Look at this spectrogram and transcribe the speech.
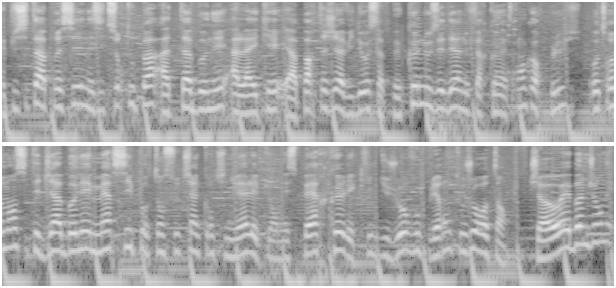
Et puis si t'as apprécié, n'hésite surtout pas à t'abonner, à liker et à partager la vidéo, ça peut que nous aider à nous faire connaître encore plus. Autrement, si t'es déjà abonné, merci pour ton soutien continuel et puis on espère que les clips du jour vous plairont toujours autant. Ciao et bonne journée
